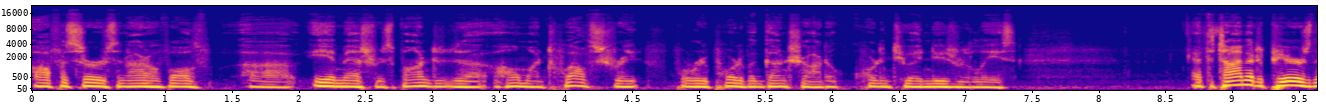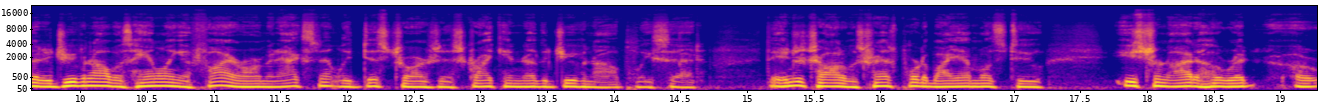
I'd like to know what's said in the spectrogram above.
officers in Idaho Falls uh, EMS responded to a home on 12th Street for a report of a gunshot, according to a news release. At the time, it appears that a juvenile was handling a firearm and accidentally discharged it, striking another juvenile, police said. The injured child was transported by ambulance to Eastern Idaho uh,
